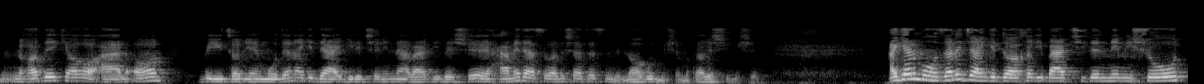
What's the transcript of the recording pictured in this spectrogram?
می‌خواد بگه که آقا الان بریتانیا مدرن اگه درگیر چنین نبردی بشه همه دستاوردش از دست میده. نابود میشه متلاشی میشه؟ اگر موزل جنگ داخلی برچیده نمی‌شد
